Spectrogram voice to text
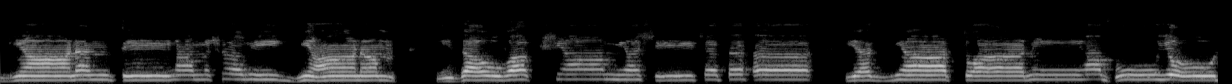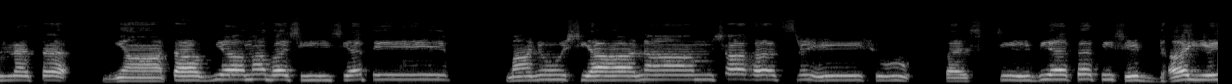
ज्ञानन्तेऽहं सविज्ञानम्, इदौ वक्ष्याम्यशेषतः यज्ञात्वा नेह भूयोन्नत, ज्ञातव्यमवशिष्यते। मनुष्याणां सहस्रेषु कश्चिद्यतति सिद्धये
